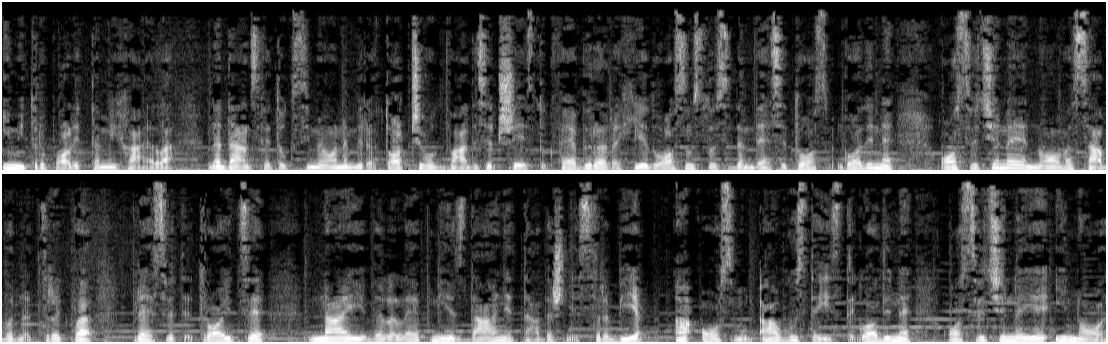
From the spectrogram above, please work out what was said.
i mitropolita Mihajla. Na dan Svetog Simeona Mirotočivog Točivog 26. februara 1878. godine osvećena je nova saborna crkva Presvete Trojice, najvelelepnije zdanje tadašnje Srbije, a 8. augusta iste godine osvećena je i nova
